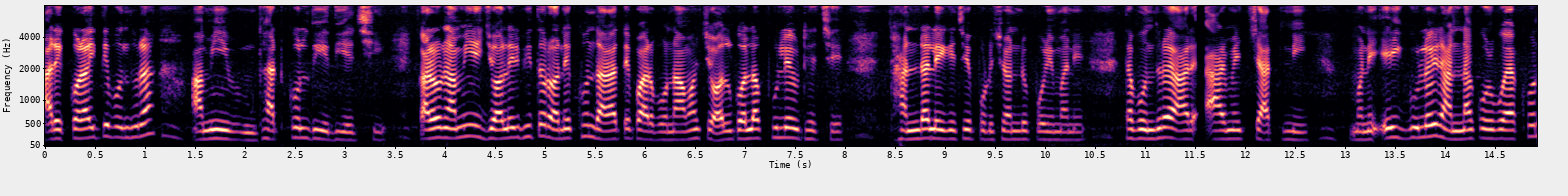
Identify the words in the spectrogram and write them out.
আর এক কড়াইতে বন্ধুরা আমি ঘাটকোল দিয়ে দিয়েছি। কারণ আমি এই জলের ভিতর অনেকক্ষণ দাঁড়াতে পারব না। আমার জল গলা ফুলে উঠেছে। ঠান্ডা লেগেছে প্রচণ্ড পরিমাণে। তা বন্ধুরা, আর আমের চাটনি মানে এইগুলোই রান্না করব এখন।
